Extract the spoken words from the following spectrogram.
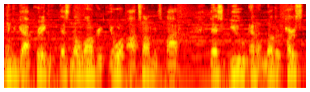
when you got pregnant. That's no longer your autonomous body. That's you and another person.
